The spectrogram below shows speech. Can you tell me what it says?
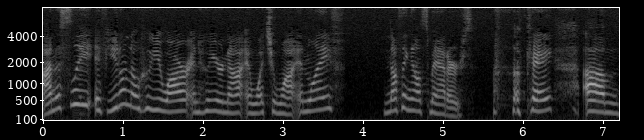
Honestly, if you don't know who you are and who you're not and what you want in life, nothing else matters. okay? Um,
